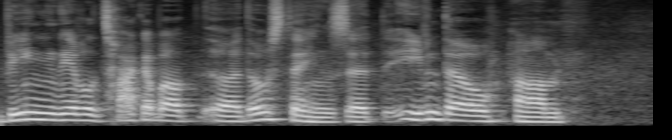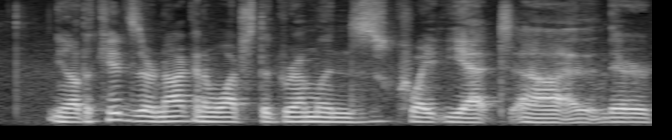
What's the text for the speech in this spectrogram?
being able to talk about uh, those things, uh, even though, um, you know the kids are not going to watch the Gremlins quite yet. Uh, they're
